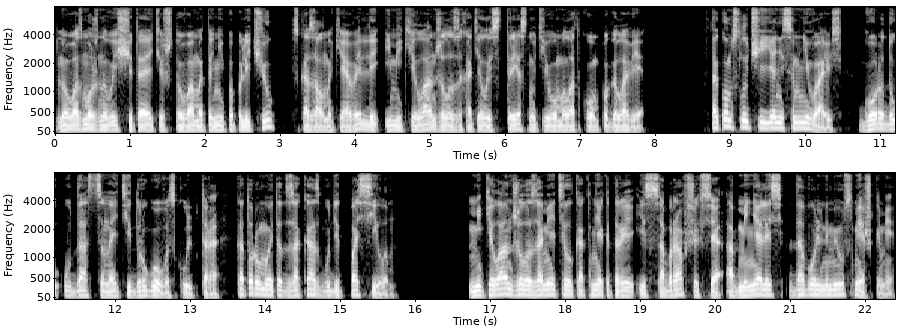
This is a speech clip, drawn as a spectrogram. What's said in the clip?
Но, возможно, вы считаете, что вам это не по плечу, сказал Макиавелли, и Микеланджело захотелось треснуть его молотком по голове. В таком случае я не сомневаюсь, городу удастся найти другого скульптора, которому этот заказ будет по силам. Микеланджело заметил, как некоторые из собравшихся обменялись довольными усмешками.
